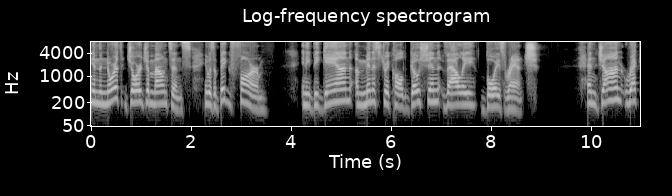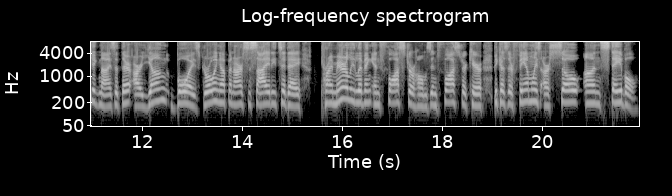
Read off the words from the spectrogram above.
in the North Georgia mountains. It was a big farm. And he began a ministry called Goshen Valley Boys Ranch. And John recognized that there are young boys growing up in our society today, primarily living in foster homes, in foster care, because their families are so unstable.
